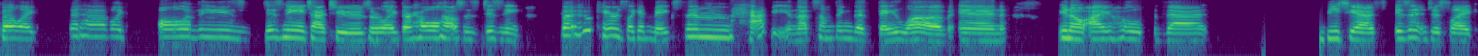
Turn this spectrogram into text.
but like that have like all of these Disney tattoos or like their whole house is Disney. But who cares? Like it makes them happy and that's something that they love. And, you know, I hope that BTS isn't just like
